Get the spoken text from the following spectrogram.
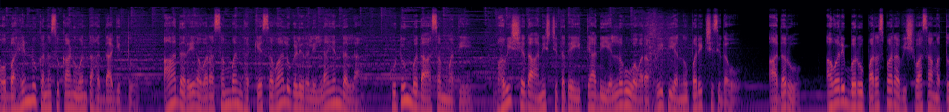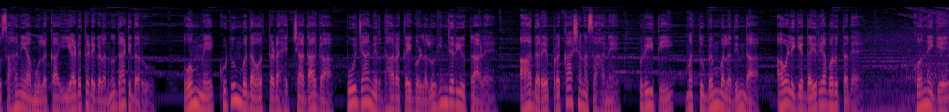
ಒಬ್ಬ ಹೆಣ್ಣು ಕನಸು ಕಾಣುವಂತಹದ್ದಾಗಿತ್ತು. ಆದರೆ ಅವರ ಸಂಬಂಧಕ್ಕೆ ಸವಾಲುಗಳಿರಲಿಲ್ಲ ಎಂದಲ್ಲ. ಕುಟುಂಬದ ಅಸಮ್ಮತಿ ಭವಿಷ್ಯದ ಅನಿಶ್ಚಿತತೆ ಇತ್ಯಾದಿ ಎಲ್ಲವೂ ಅವರ ಪ್ರೀತಿಯನ್ನು ಪರೀಕ್ಷಿಸಿದವು. ಆದರೂ, ಅವರಿಬ್ಬರು ಪರಸ್ಪರ ವಿಶ್ವಾಸ ಮತ್ತು ಸಹನೆಯ ಮೂಲಕ ಈ ಅಡೆತಡೆಗಳನ್ನು ದಾಟಿದರು. ಒಮ್ಮೆ ಕುಟುಂಬದ ಒತ್ತಡ ಹೆಚ್ಚಾದಾಗ ಪೂಜಾ ನಿರ್ಧಾರ ಕೈಗೊಳ್ಳಲು ಹಿಂಜರಿಯುತ್ತಾಳೆ. ಆದರೆ ಪ್ರಕಾಶನ ಸಹನೆ, ಪ್ರೀತಿ ಮತ್ತು ಬೆಂಬಲದಿಂದ ಅವಳಿಗೆ ಧೈರ್ಯ ಬರುತ್ತದೆ. ಕೊನೆಗೆ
